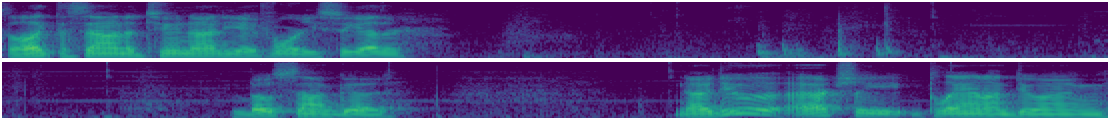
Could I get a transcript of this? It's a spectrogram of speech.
So I like the sound of two 9840s together. Both sound good. Now I do actually plan on doing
